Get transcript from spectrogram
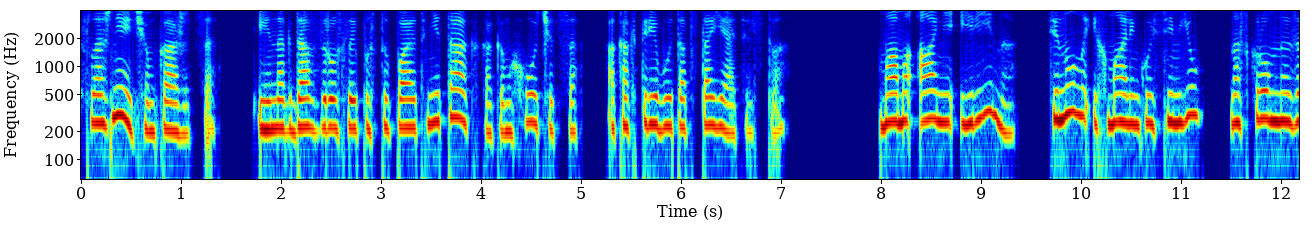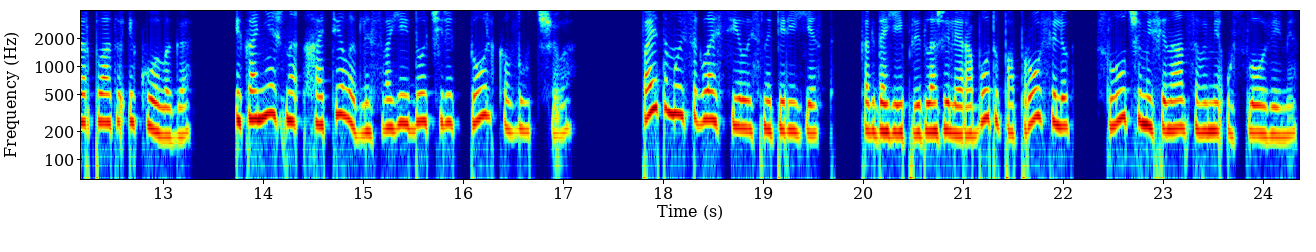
сложнее, чем кажется, и иногда взрослые поступают не так, как им хочется, а как требуют обстоятельства. Мама Ани Ирина тянула их маленькую семью на скромную зарплату эколога и, конечно, хотела для своей дочери только лучшего. Поэтому и согласилась на переезд, когда ей предложили работу по профилю с лучшими финансовыми условиями,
